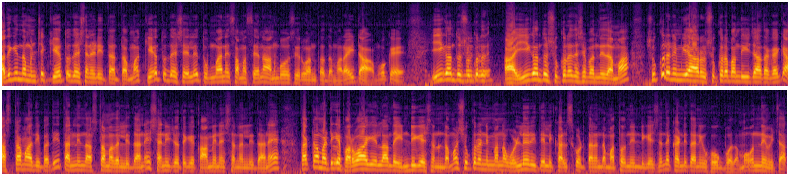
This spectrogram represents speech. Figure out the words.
ಅದಕ್ಕಿಂತ ಮುಂಚೆ ಕೇತು ದೇಶ ನಡೀತಂತಮ್ಮ. ಕೇತು ದೇಶದಲ್ಲಿ ತುಂಬಾ ಸಮಸ್ಯೆಯನ್ನು ಅನುಭವಿಸಿರುವಂಥದ್ದಮ್ಮ ರೈಟಾ ಓಕೆ ಈಗಂತೂ ಶುಕ್ರ ಈಗಂತೂ ಶುಕ್ರ ದೇಶ ಬಂದಿದಮ್ಮ. ಶುಕ್ರ ನಿಮಗೆ ಯಾರು? ಶುಕ್ರ ಬಂದು ಈ ಜಾತಕಕ್ಕೆ ಅಷ್ಟಮಾಧಿಪತಿ ತನ್ನಿಂದ ಅಷ್ಟಮದಲ್ಲಿದ್ದಾನೆ ಶನಿ ಜೊತೆಗೆ ಕಾಂಬಿನೇಷನಲ್ಲಿದ್ದಾನೆ ತಕ್ಕ ಮಟ್ಟಿಗೆ ಪರವಾಗಿಲ್ಲ ಅಂತ ಇಂಡಿಕೇಶನ್ ಉಂಟಮ್ಮ ಶುಕ್ರ ನಿಮ್ಮನ್ನು ಒಳ್ಳೆ ರೀತಿಯಲ್ಲಿ ಕಳಿಸ್ಕೊಡ್ತಾನೆ ಅಂತ ಮತ್ತೊಂದು ಇಂಡಿಕೇಶನ್ ಖಂಡಿತ ನೀವು ಹೋಗ್ಬೋದಮ್ಮ. ಒಂದನೇ ವಿಚಾರ.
